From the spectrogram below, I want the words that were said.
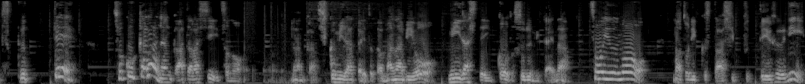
作って、そこからなんか新しい、その、なんか仕組みだったりとか学びを見出していこうとするみたいな、そういうのを、まあトリックスターシップっていうふうに、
